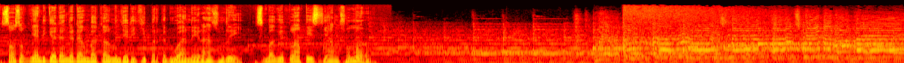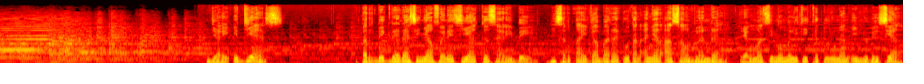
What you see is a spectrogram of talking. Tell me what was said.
Sosoknya digadang-gadang bakal menjadi kiper kedua Nerazzurri sebagai pelapis Jan Sommer. Jai Idjes Terdegradasinya Venesia ke Serie B disertai kabar rekrutan anyar asal Belanda yang masih memiliki keturunan Indonesia,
